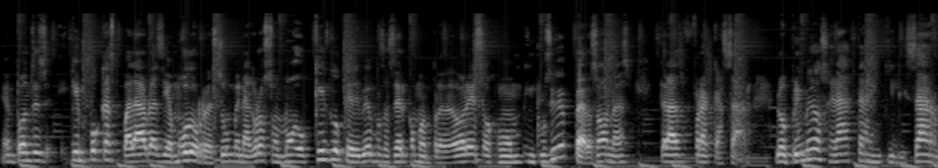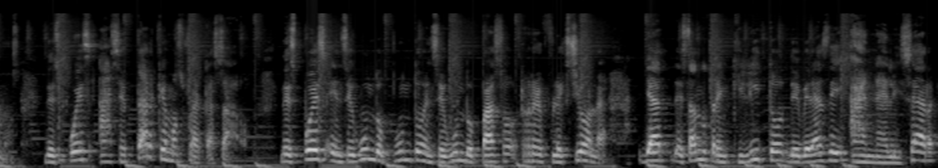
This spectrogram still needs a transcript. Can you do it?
Entonces, en pocas palabras y a modo resumen, a grosso modo, ¿qué es lo que debemos hacer como emprendedores o como inclusive personas tras fracasar? Lo primero será tranquilizarnos, después aceptar que hemos fracasado. Después, en segundo punto, en segundo paso, reflexiona. Ya estando tranquilito, deberás de analizar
